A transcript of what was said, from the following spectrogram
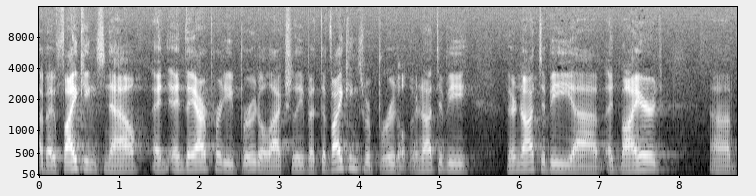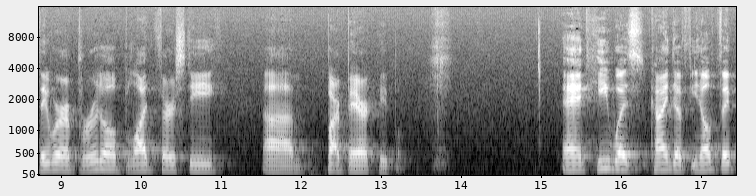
about Vikings now, and, and they are pretty brutal actually, but the Vikings were brutal. They're not to be, they're not to be uh, admired. Uh, they were a brutal, bloodthirsty, um, barbaric people. And he was kind of, you know, they,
